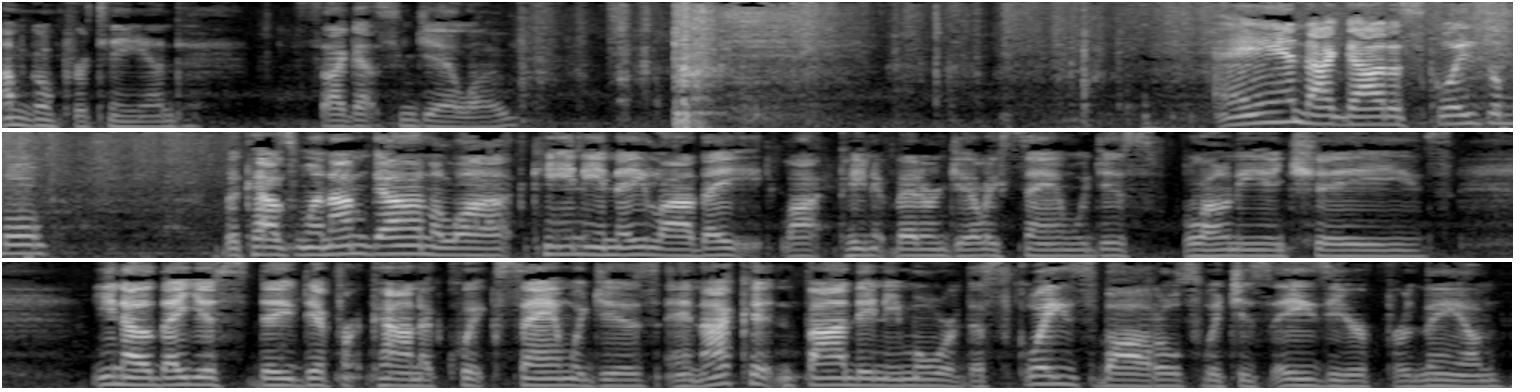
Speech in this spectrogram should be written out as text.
I'm going to pretend. So I got some jello. And I got a squeezable because when I'm gone a lot, Kenny and Eli, they like peanut butter and jelly sandwiches, bologna and cheese. You know, they just do different kind of quick sandwiches. And I couldn't find any more of the squeeze bottles, which is easier for them.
